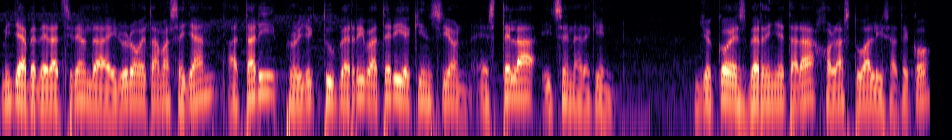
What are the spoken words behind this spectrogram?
Mila bederatzireun da irurogeta maseian, Atari proiektu berri bateri ekin zion, Estela itzenarekin. Joko ezberdinetara jolastu izateko,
